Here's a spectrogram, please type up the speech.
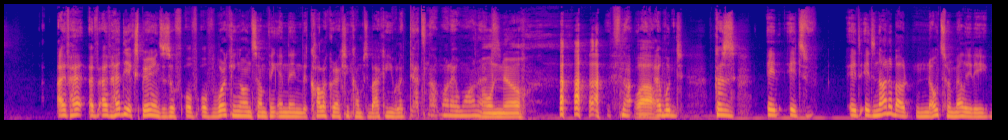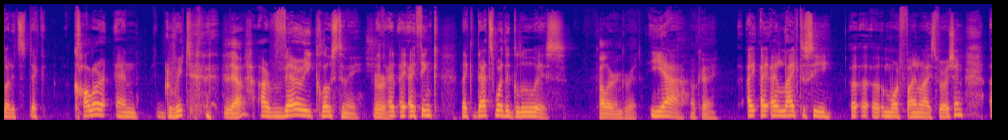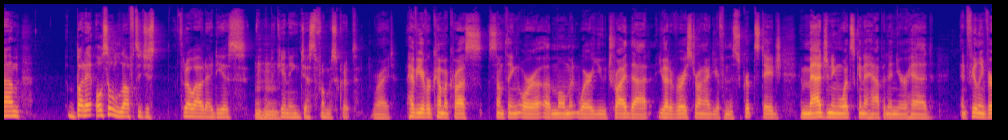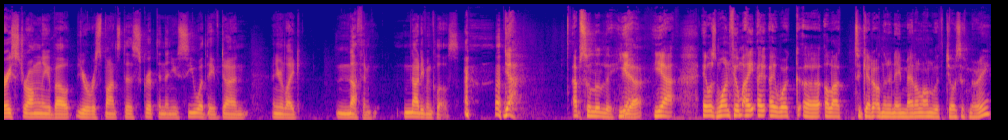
I've had I've, I've had the experiences of, of, of working on something and then the color correction comes back and you're like, that's not what I wanted. Oh, no. It's not. Wow. I would, because it it's it, it's not about notes or melody, but it's like color and grit Yeah. are very close to me. Sure. Like, I, I- think like that's where the glue is. Color and grit. Yeah. Okay. I, I, I like to see a, a, a more finalized version. Um, but I also love to just throw out ideas in the beginning just from a script. Right. Have you ever come across something or a, a moment where you tried that? You had a very strong idea from the script stage, imagining what's going to happen in your head and feeling very strongly about your response to the script. And then you see what they've done and you're like, nothing, not even close. yeah. Absolutely. Yeah. Yeah. Yeah. It was one film. I, I, I work uh, a lot together under the name Menalon with Joseph Murray.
